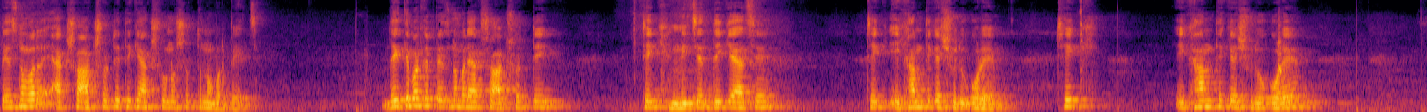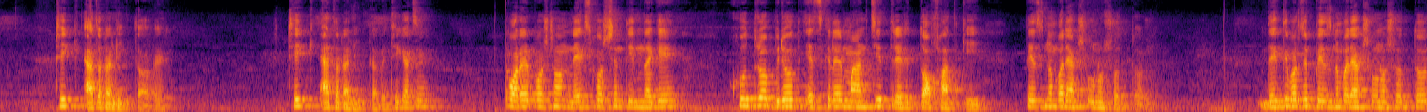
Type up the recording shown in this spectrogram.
পেজ নম্বর একশো আটষট্টি থেকে একশো উনসত্তর নম্বর পেজ দেখতে পাচ্ছ পেজ নম্বর একশো আটষট্টি? ঠিক নিচের দিকে আছে। ঠিক এখান থেকে শুরু করে, ঠিক এখান থেকে শুরু করে ঠিক এতটা লিখতে হবে। ঠিক এতটা লিখতে হবে, ঠিক আছে? পরের প্রশ্ন নেক্সট কোশ্চেন তিন দাগে, ক্ষুদ্র বিরোধ স্কেলের মানচিত্রের তফাৎ কি? পেজ নম্বর একশো উনসত্তর। দেখতে পাচ্ছ পেজ নম্বর একশো উনসত্তর?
